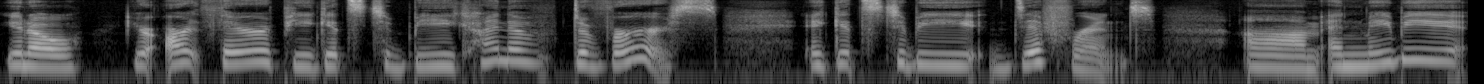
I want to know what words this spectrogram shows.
you know, your art therapy gets to be kind of diverse. It gets to be different. Um, and maybe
